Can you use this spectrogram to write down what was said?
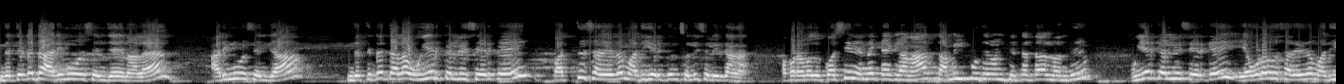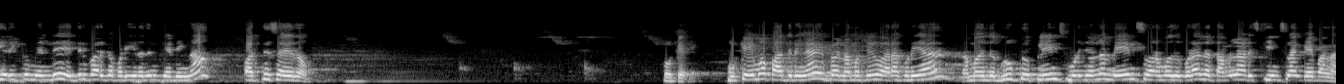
இந்த திட்டத்தை அறிமுகம் செஞ்சதுனால அறிமுகம் செஞ்சா இந்த திட்டத்தால உயர்கல்வி சேர்க்கை பத்து சதவீதம் அதிகரிக்கும்னு சொல்லி சொல்லியிருக்காங்க. அப்ப நமக்கு கொஸ்டின் என்ன கேட்கலாம்னா தமிழ் புதுவன் திட்டத்தால் வந்து உயர்கல்வி சேர்க்கை எவ்வளவு சதவீதம் அதிகரிக்கும் என்று எதிர்பார்க்கப்படுகிறதுன்னு கேட்டீங்கன்னா பத்து சதவீதம். ஓகே முக்கியமா பாத்துடுங்க இப்ப நமக்கு வரக்கூடிய நம்ம இந்த குரூப் டூ பிலிம்ஸ் முடிஞ்சோன்னா மெயின்ஸ் வரும்போது கூட இந்த தமிழ்நாடு ஸ்கீம்ஸ் எல்லாம் கேட்பாங்க.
